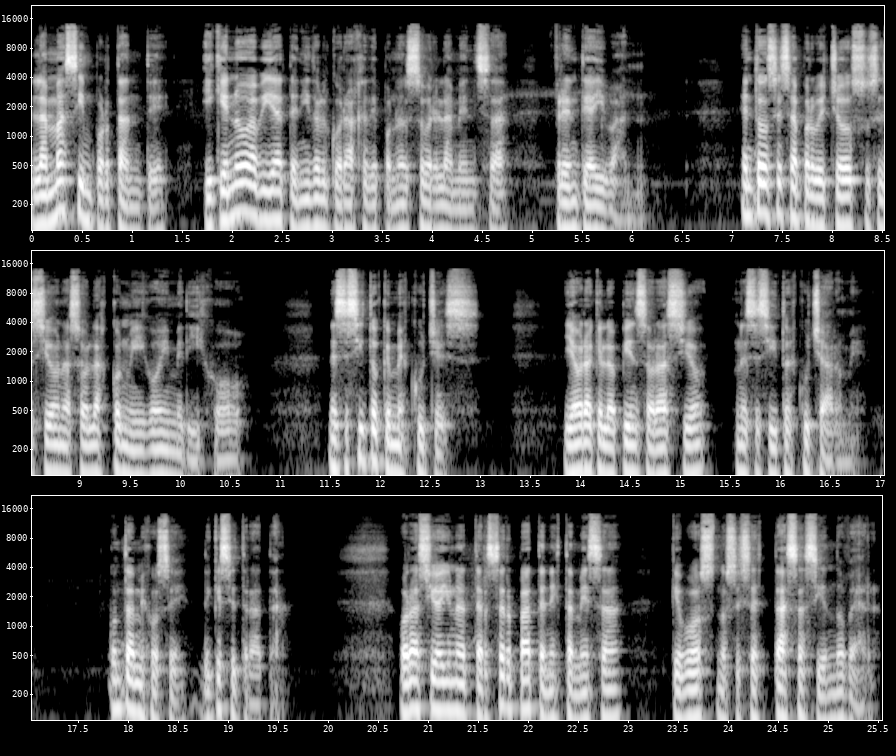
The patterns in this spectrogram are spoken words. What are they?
la más importante y que no había tenido el coraje de poner sobre la mesa frente a Iván. Entonces aprovechó su sesión a solas conmigo y me dijo Necesito que me escuches. Y ahora que lo pienso, Horacio, necesito escucharme. Contame, José, ¿de qué se trata? Horacio, hay una tercer pata en esta mesa que vos nos estás haciendo ver.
